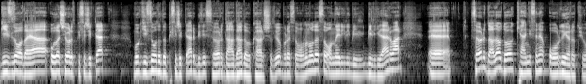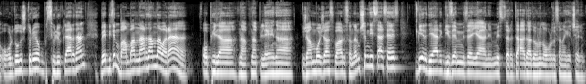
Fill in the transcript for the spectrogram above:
gizli odaya ulaşıyoruz pisicikler. Bu gizli odada pisicikler bizi Sir Dadado karşılıyor. Burası onun odası. Onunla ilgili bil- bilgiler var. Ee, Sir Dadado kendisine ordu yaratıyor. Ordu oluşturuyor bu sülüklerden ve bizim bambanlardan da var ha. Opila, Nap Nap Lena, Jumbo Jas vardı sanırım. Şimdi isterseniz bir diğer gizemimize yani Mr. Dadado'nun ordusuna geçelim.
